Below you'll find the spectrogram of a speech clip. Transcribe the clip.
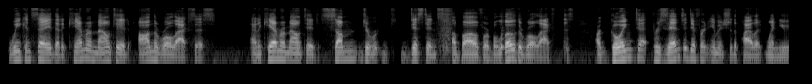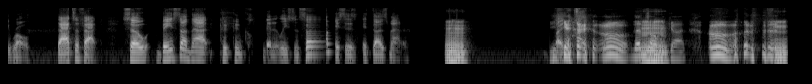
we can say that a camera mounted on the roll axis and a camera mounted some distance above or below the roll axis are going to present a different image to the pilot when you roll. That's a fact. So, based on that, could conclude that at least in some cases, it does matter. Mm-hmm. Right? Yeah, oh, that's all we Mm. got. Oh. Mm.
